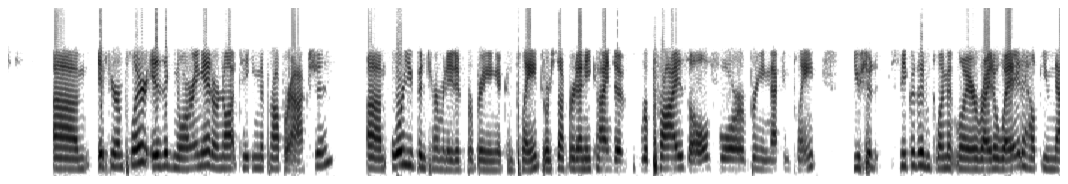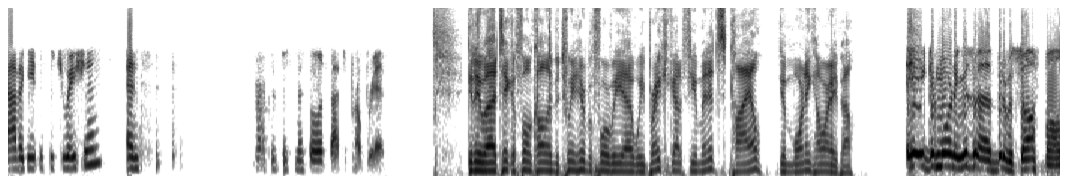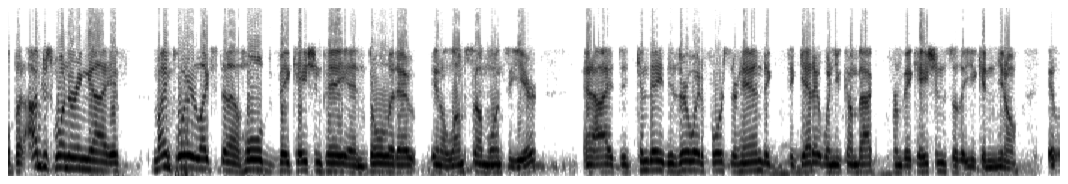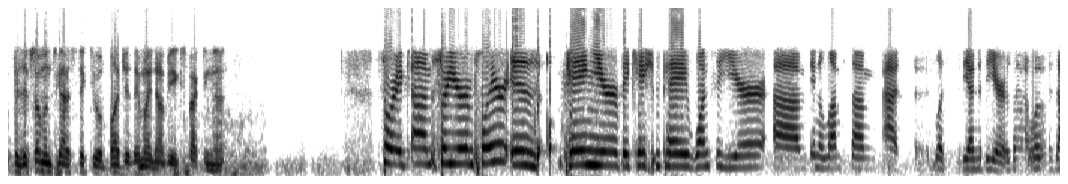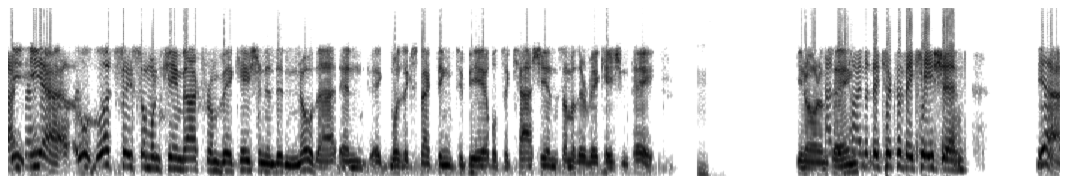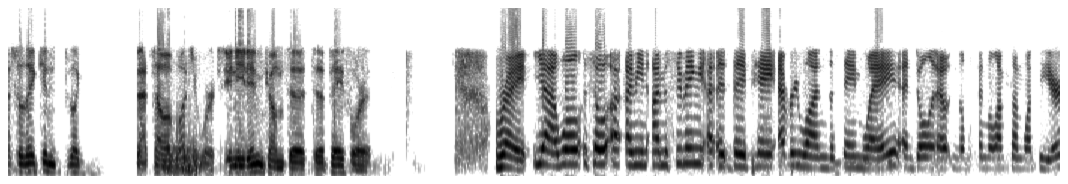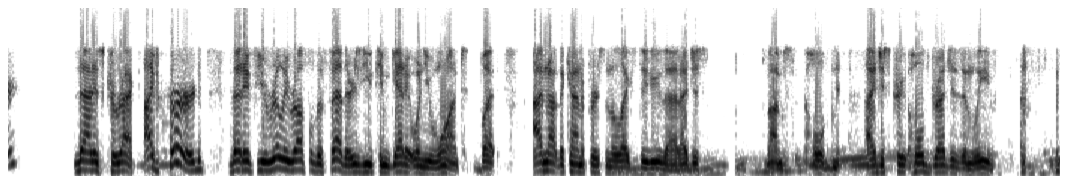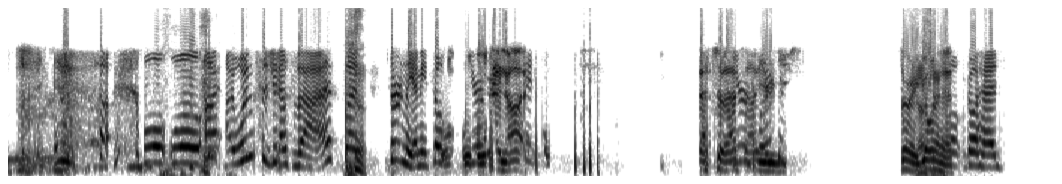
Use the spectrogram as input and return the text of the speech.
Um, if your employer is ignoring it or not taking the proper action, um, or you've been terminated for bringing a complaint or suffered any kind of reprisal for bringing that complaint, you should speak with an employment lawyer right away to help you navigate the situation and practice dismissal if that's appropriate. Going to uh, take a phone call in between here before we uh, we break. You got a few minutes, Kyle. Good morning. How are you, pal? Hey, good morning. This is a bit of a softball, but I'm just wondering uh, if my employer likes to hold vacation pay and dole it out in a lump sum once a year. And I can they is there a way to force their hand to to get it when you come back from vacation so that you can you know because if someone's got to stick to a budget, they might not be expecting that. Sorry, um, so your employer is paying your vacation pay once a year um, in a lump sum at let's the end of the year. Is that what is that? Correct? Yeah, let's say someone came back from vacation and didn't know that, and was expecting to be able to cash in some of their vacation pay. Hmm. You know what I'm at saying? At the time that they took the vacation. Yeah, so they can like that's how a budget works. You need income to to pay for it. Right. Yeah. Well, so uh, I mean, I'm assuming uh, they pay everyone the same way and dole it out in the in the lump sum once a year. That is correct. I've heard that if you really ruffle the feathers, you can get it when you want. But I'm not the kind of person that likes to do that. I just I'm hold I just cre- hold grudges and leave. well, well, I, I wouldn't suggest that, but certainly, I mean, so well, you're why not? That's uh, that's how you're. Sorry, okay. go ahead. Oh, go ahead.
